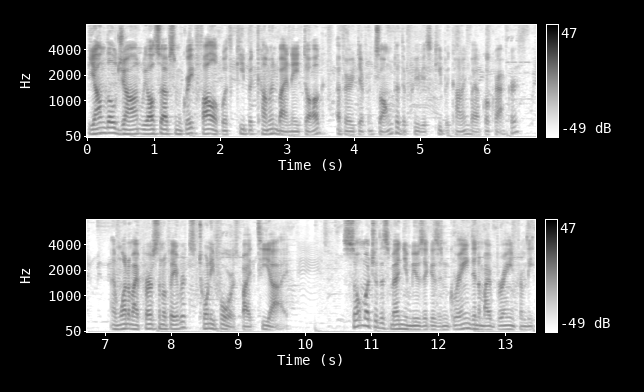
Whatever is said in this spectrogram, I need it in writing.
Beyond Lil Jon, we also have some great follow up with Keep It Comin' by Nate Dogg, a very different song to the previous Keep It Coming by Uncle Kracker, and one of my personal favorites, 24s by T.I. So much of this menu music is ingrained into my brain from the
